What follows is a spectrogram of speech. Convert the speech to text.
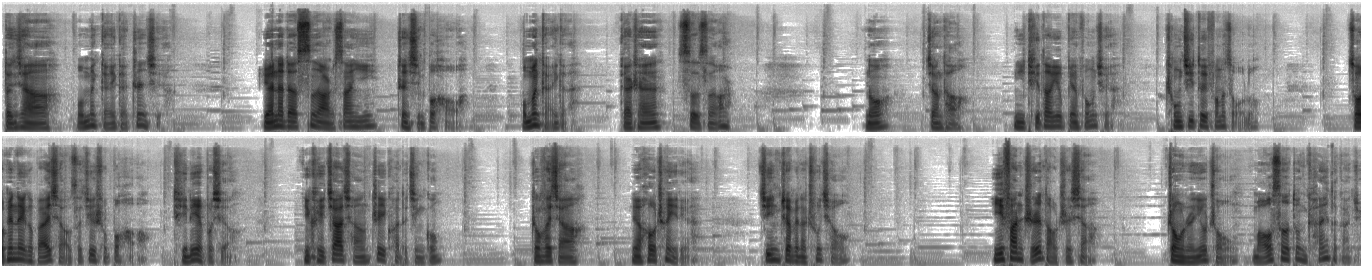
等下我们改一改阵型，原来的四二三一阵型不好啊，我们改一改，改成四四二。喏，江涛，你提到右边锋去，冲击对方的走路。左边那个白小子技术不好，体力也不行，你可以加强这一块的进攻。钟飞翔，你后撤一点，进这边的出球。一番指导之下，众人有种茅塞顿开的感觉，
